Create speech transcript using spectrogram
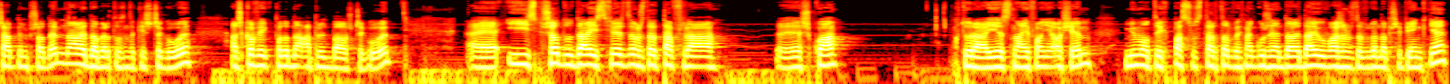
czarnym przodem, no ale dobra, to są takie szczegóły. Aczkolwiek podobno Apple dba o szczegóły. E, I z przodu dalej stwierdzam, że ta tafla e, szkła, która jest na iPhone 8, mimo tych pasów startowych na górze na dole daje, uważam, że to wygląda przepięknie.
